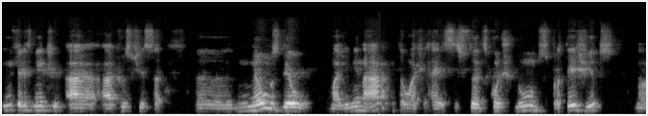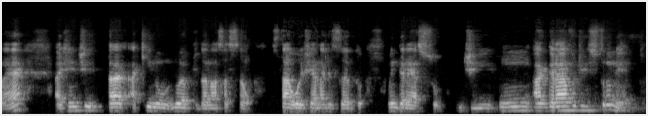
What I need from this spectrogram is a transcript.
Infelizmente, a, a Justiça uh, não nos deu uma liminar, então esses estudantes continuam desprotegidos, não é? A gente está aqui no, no âmbito da nossa ação está hoje analisando o ingresso de um agravo de instrumento.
